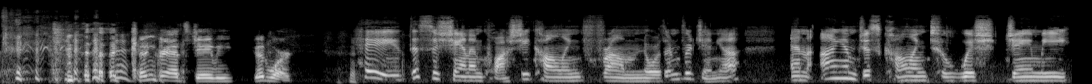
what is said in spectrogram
Congrats, Jamie. Good work. Hey, this is Shannon Quashi calling from Northern Virginia, and I am just calling to wish Jamie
